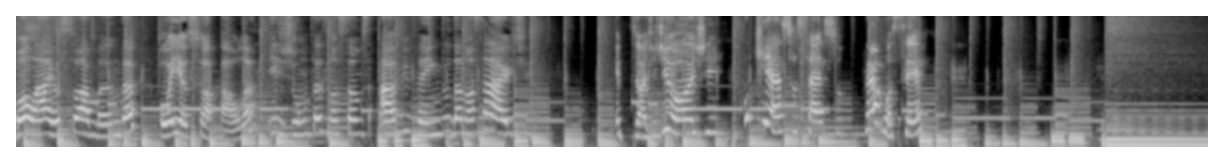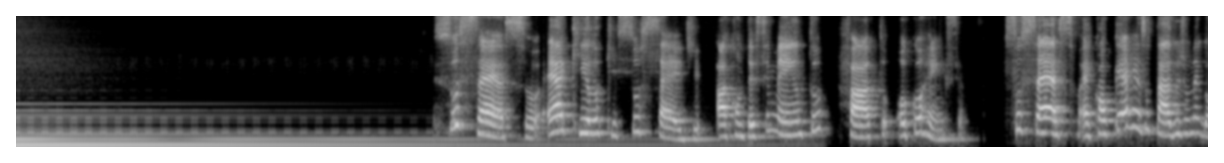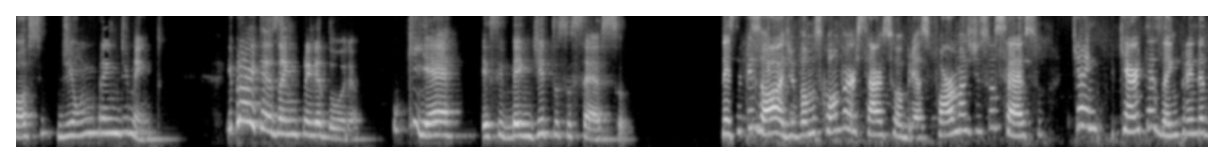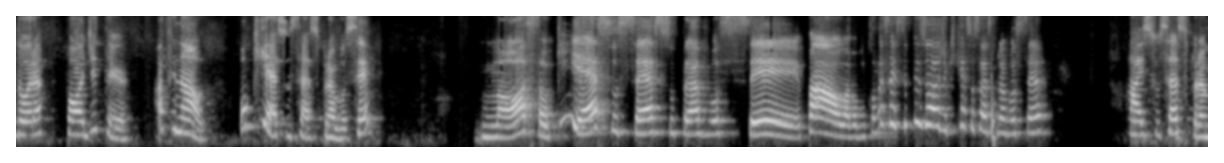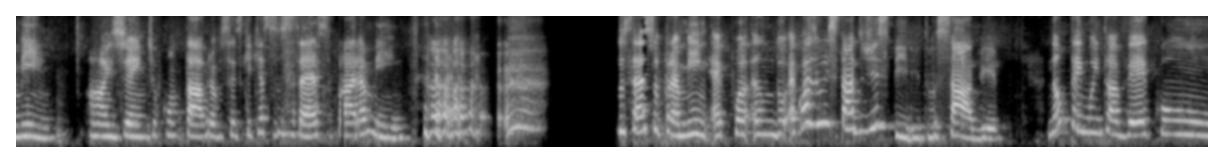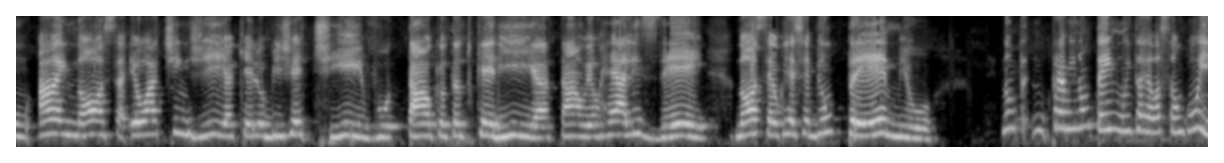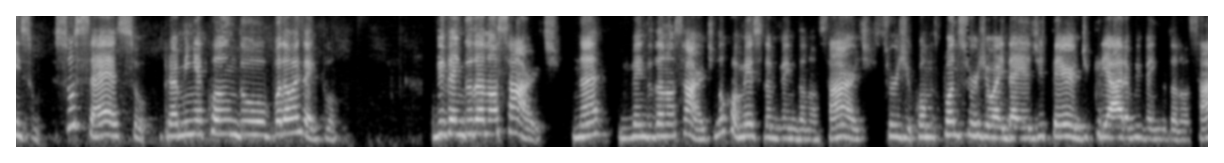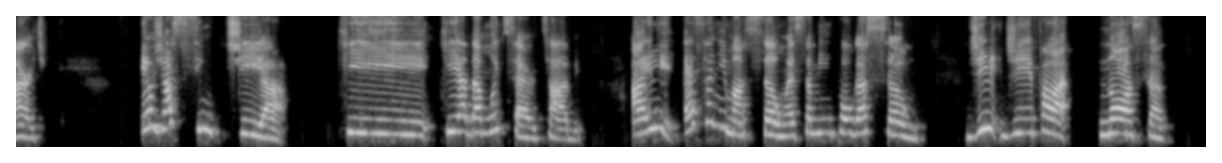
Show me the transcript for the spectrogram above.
Olá, eu sou a Amanda. Oi, eu sou a Paula. E juntas nós somos a Vivendo da Nossa Arte. Episódio de hoje: O que é sucesso para você? Sucesso é aquilo que sucede acontecimento, fato, ocorrência. Sucesso é qualquer resultado de um negócio, de um empreendimento. E para a artesã empreendedora, o que é esse bendito sucesso? Nesse episódio, vamos conversar sobre as formas de sucesso que a, que a artesã empreendedora pode ter. Afinal, o que é sucesso para você? Nossa, o que é sucesso para você? Paula, vamos começar esse episódio. O que é sucesso para você? Ai, sucesso para mim. Ai, gente, eu contar para vocês o que é sucesso para mim. sucesso para mim é quando é quase um estado de espírito, sabe? Não tem muito a ver com, ai, nossa, eu atingi aquele objetivo, tal, que eu tanto queria, tal, eu realizei, nossa, eu recebi um prêmio. Para mim não tem muita relação com isso. Sucesso, para mim, é quando, vou dar um exemplo, vivendo da nossa arte né? Vivendo da nossa arte. No começo da Vivendo da Nossa Arte, surgiu como quando surgiu a ideia de ter, de criar a Vivendo da Nossa Arte, eu já sentia que, que ia dar muito certo, sabe? Aí, essa animação, essa minha empolgação de, de falar, nossa,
